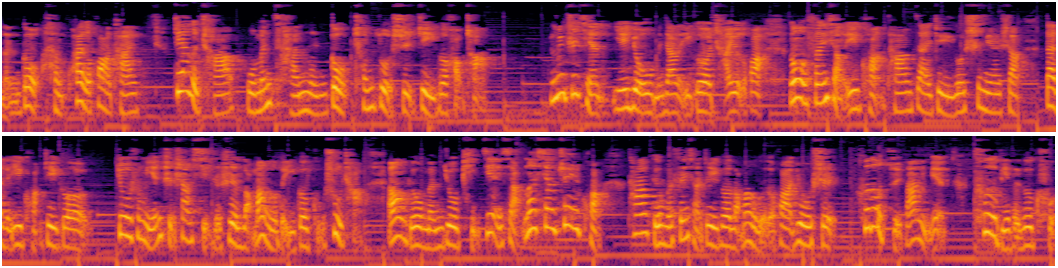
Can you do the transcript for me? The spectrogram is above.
能够很快的化开。这样的茶，我们才能够称作是这一个好茶。因为之前也有我们家的一个茶友的话，跟我分享了一款他在这一个市面上带的一款这个，就是说棉纸上写着是老曼鹅的一个古树茶，然后给我们就品鉴一下。那像这一款，他给我们分享这一个老曼鹅的话，就是喝到嘴巴里面特别的一个苦，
